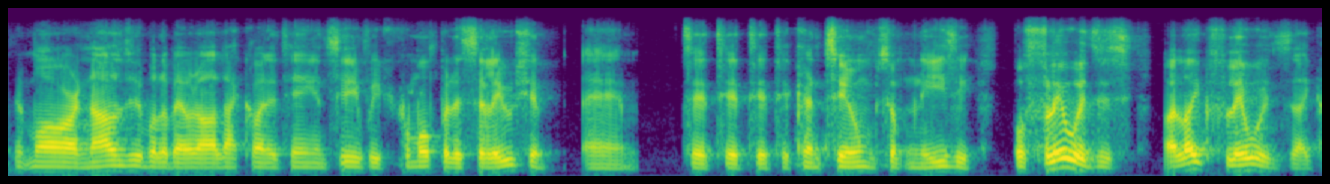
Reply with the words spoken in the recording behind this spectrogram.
a bit more knowledgeable about all that kind of thing and see if we could come up with a solution. Um, to, to, to, to consume something easy. But fluids is I like fluids. Like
